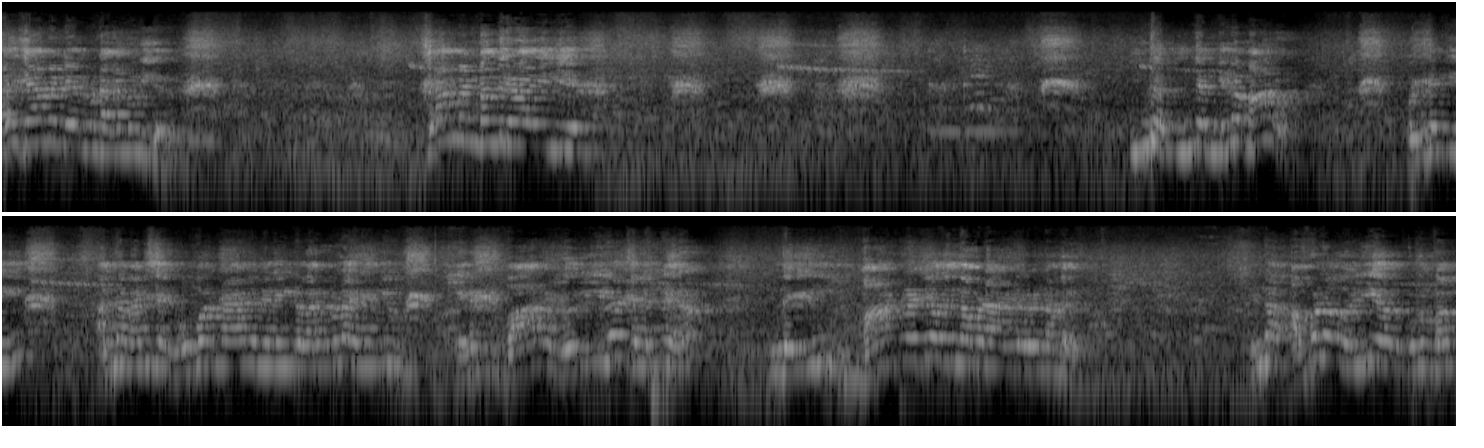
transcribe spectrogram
அது ஜாமன் ஏற்பட்ட கண்டுபிடிக்கிறது ஜாமன் மந்திரவாதி இல்லையே. இந்த இந்த நிலை மாறும். இன்னைக்கு அந்த மனுஷன் ஒவ்வொரு நாளும் நினைக்கிட்டு வரக்குள்ள எனக்கு எனக்கு வார வெறியில சில நேரம் இந்த மாற்றத்தை ஒதுங்கப்பட ஆண்டு நம்பர். என்ன அவ்வளவு வலிய ஒரு குடும்பம்?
